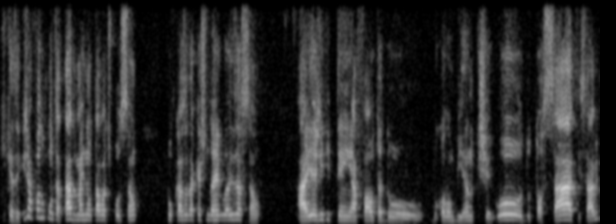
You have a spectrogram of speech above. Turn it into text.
que quer dizer, que já foram contratados, mas não estavam à disposição por causa da questão da regularização. Aí a gente tem a falta do, do colombiano que chegou, do Tossati, sabe?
